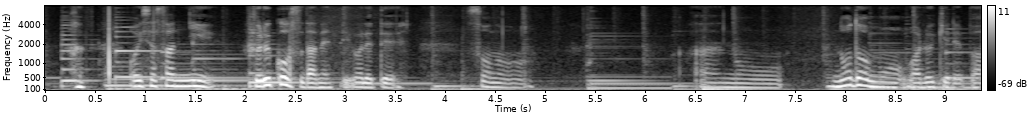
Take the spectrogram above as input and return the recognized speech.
お医者さんに「フルコースだね」って言われてそのあの喉も悪ければ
